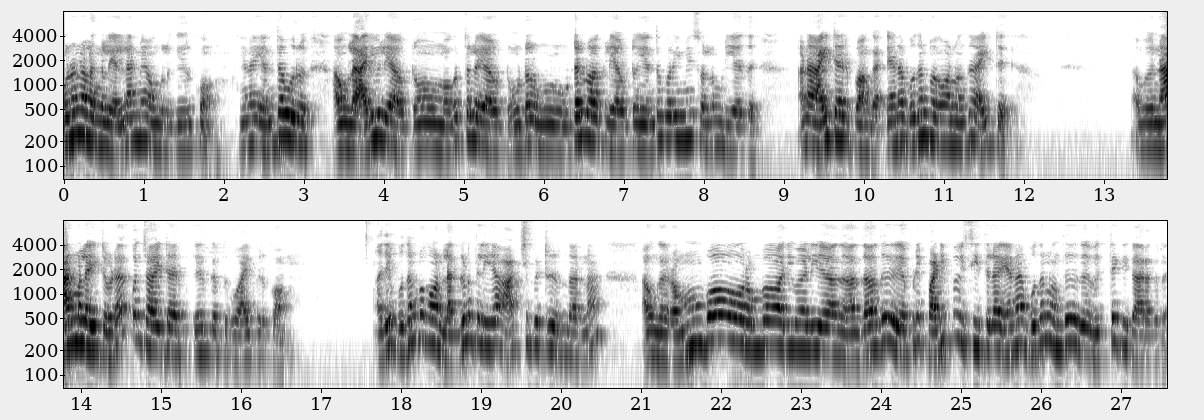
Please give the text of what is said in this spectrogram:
குணநலங்கள் எல்லாமே அவங்களுக்கு இருக்கும். ஏன்னா எந்த ஒரு அவங்கள அறிவிலே ஆகட்டும் முகத்துல ஆகட்டும் உடல் உடல் வாக்குலே ஆகட்டும் எந்த குறையுமே சொல்ல முடியாது. ஆனால் ஹைட்டாக இருப்பாங்க. ஏன்னா புதன் பகவான் வந்து ஹைட்டு நார்மல் ஹைட்டை விட கொஞ்சம் ஹைட்டாக இருக்கிறதுக்கு வாய்ப்பு இருக்கும். அதே புதன் பகவான் லக்னத்திலேயே ஆட்சி பெற்று இருந்தார்னா அவங்க ரொம்ப ரொம்ப அறிவாளி அதாவது எப்படி படிப்பு விஷயத்தில் ஏன்னா புதன் வந்து வித்தைக்கு காரகர்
